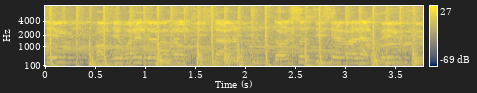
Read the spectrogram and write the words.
victime, environnée de marée en cristal, dans le solstice et le fut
